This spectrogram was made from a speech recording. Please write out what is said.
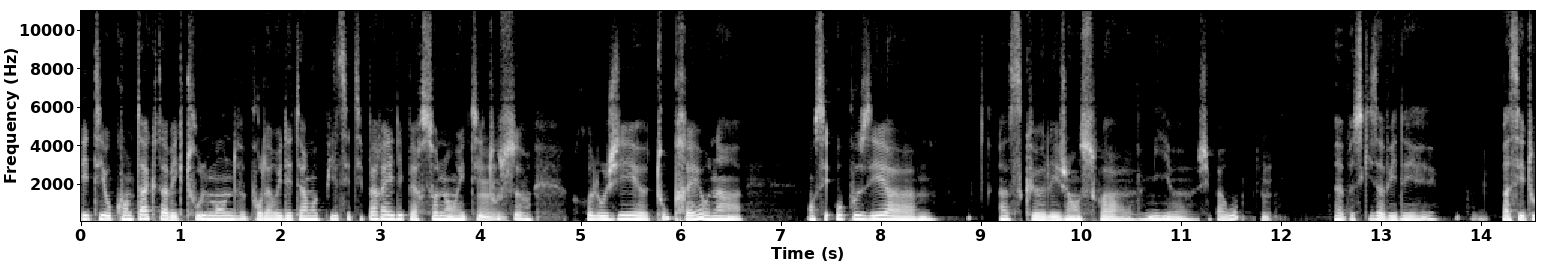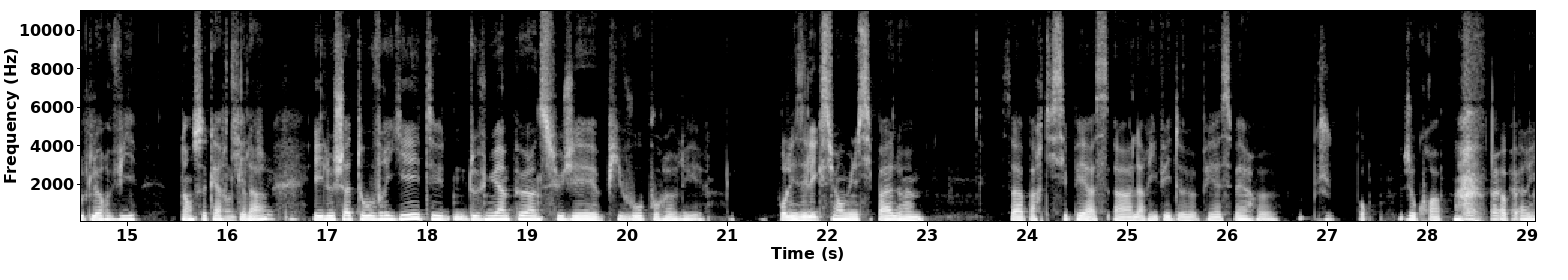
été au contact avec tout le monde pour la rue des Thermopyles. C'était pareil, les personnes ont été hmm. tous euh, relogées tout près. On, a, on s'est opposé à, à, ce que les gens soient mis, je ne sais pas où, hmm. parce qu'ils avaient des, passé toute leur vie dans ce quartier-là. Et le château ouvrier était devenu un peu un sujet pivot pour les, pour les élections municipales ça a participé à, l'arrivée de PS Vert, euh, je, bon, je crois, à Paris.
